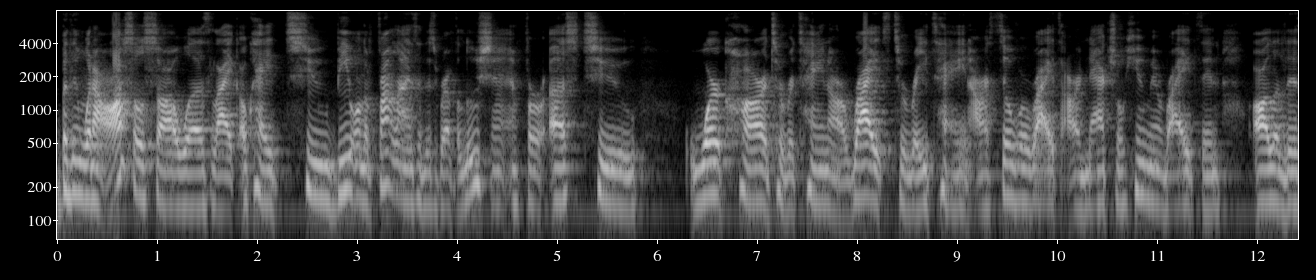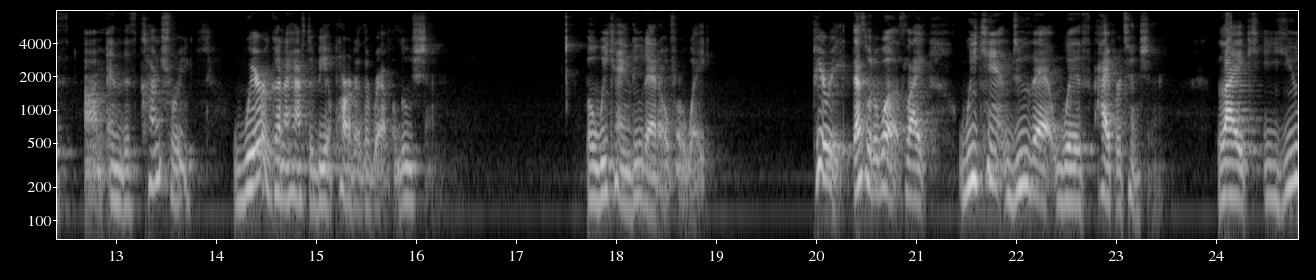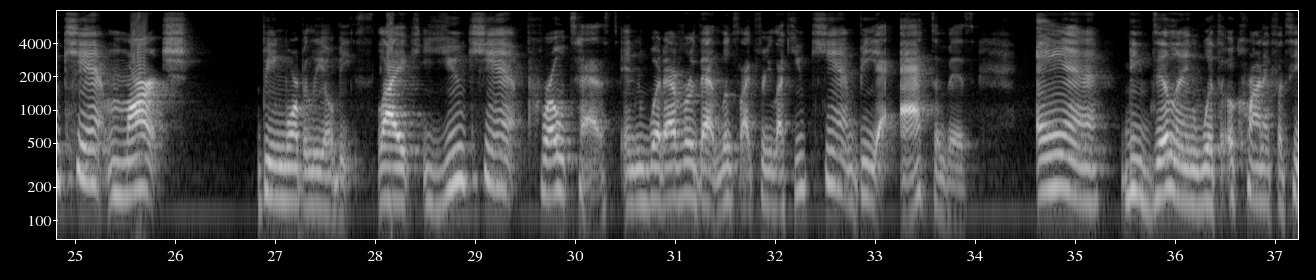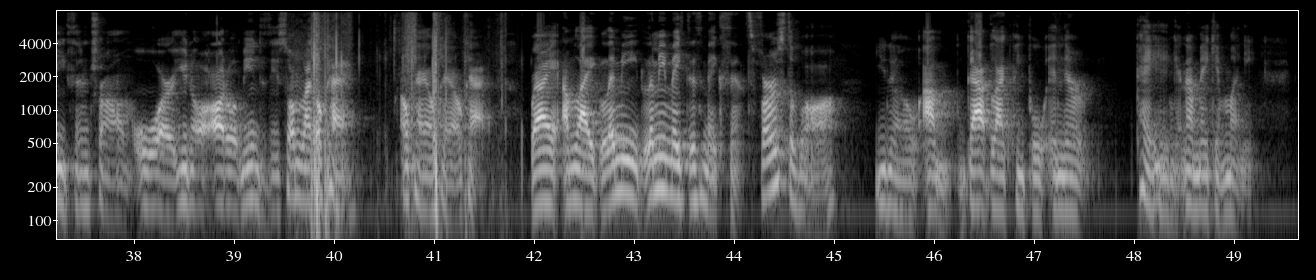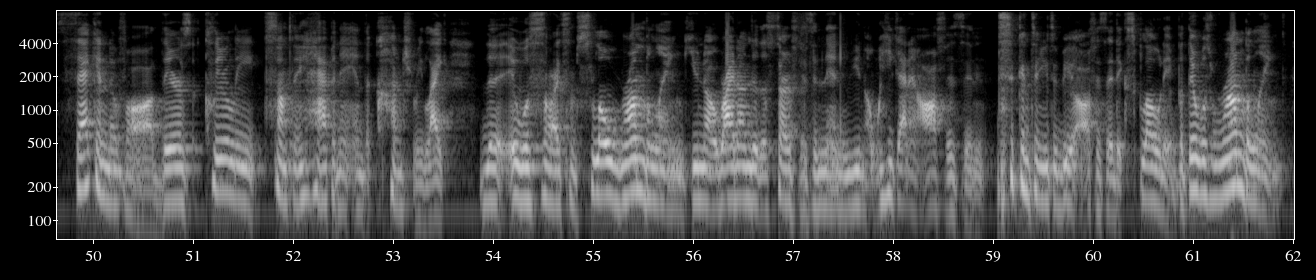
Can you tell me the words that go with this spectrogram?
But then what I also saw was like, okay, to be on the front lines of this revolution and for us to work hard to retain our rights, to retain our civil rights, our natural human rights, and all of this um, in this country, we're going to have to be a part of the revolution. But we can't do that overweight. Period. That's what it was. Like, we can't do that with hypertension. Like, you can't march being morbidly obese. Like you can't protest in whatever that looks like for you. Like you can't be an activist and be dealing with a chronic fatigue syndrome or you know autoimmune disease. So I'm like, okay, okay, okay, okay, right? I'm like, let me let me make this make sense. First of all, you know, I'm got black people and they're paying and I'm making money. Second of all, there's clearly something happening in the country. Like the it was like some slow rumbling, you know, right under the surface. And then, you know, when he got in office and continued to be in office, it exploded. But there was rumbling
